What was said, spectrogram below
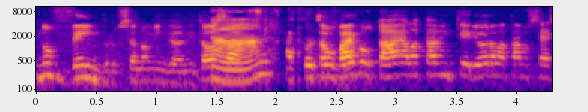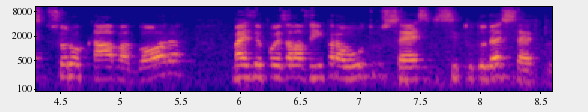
novembro, se eu não me engano. Então, essa, ah. a exposição vai voltar, ela está no interior, ela está no SESC Sorocaba agora, mas depois ela vem para outro SESC, se tudo der certo.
